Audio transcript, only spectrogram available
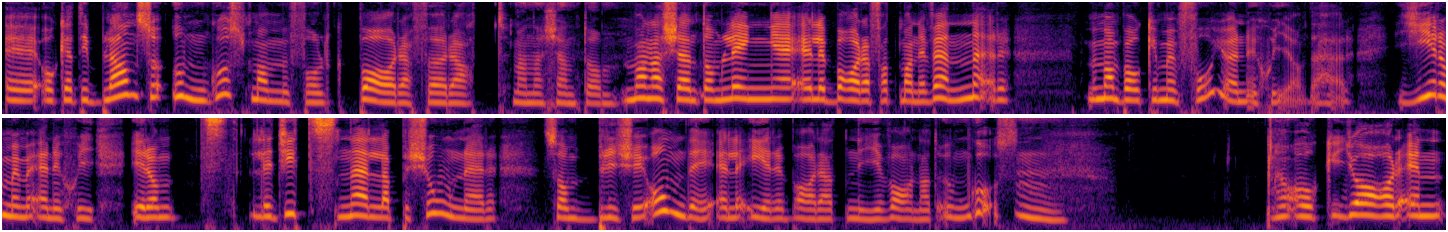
Eh, och att ibland så umgås man med folk bara för att Man har känt dem. man har känt dem länge eller bara för att man är vänner. Men man bara okej men får jag energi av det här? Ger de mig energi? Är de legit snälla personer som bryr sig om dig eller är det bara att ni är vana att umgås? Mm. Och jag har en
